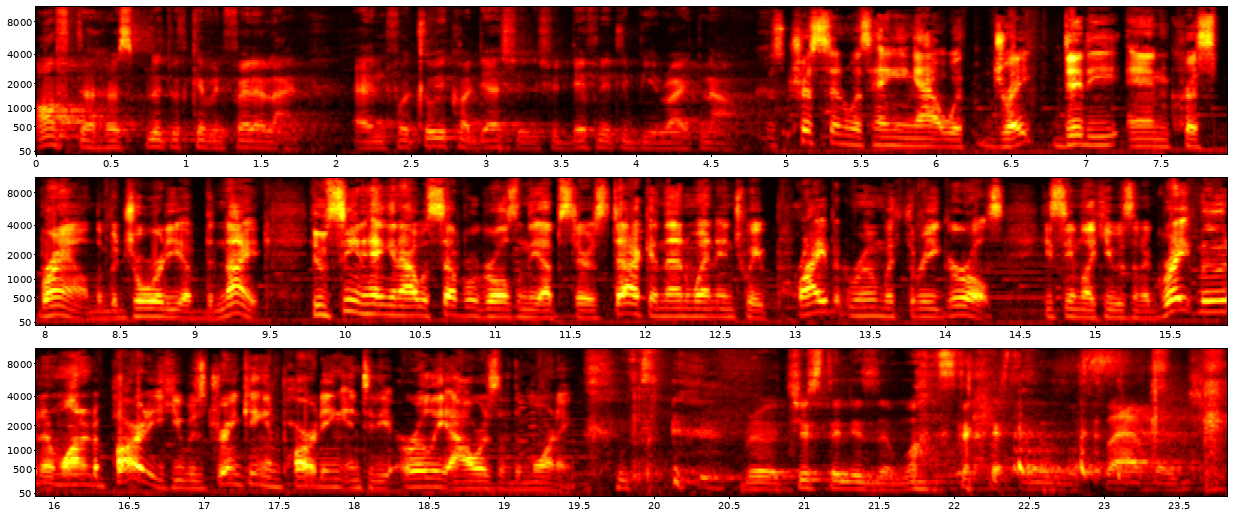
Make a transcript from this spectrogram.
after her split with Kevin Federline. And for Khloe Kardashian, it should definitely be right now. Tristan was hanging out with Drake, Diddy, and Chris Brown the majority of the night. He was seen hanging out with several girls on the upstairs deck and then went into a private room with three girls. He seemed like he was in a great mood and wanted to party. He was drinking and partying into the early hours of the morning. Bro, Tristan is a monster. He was a savage.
